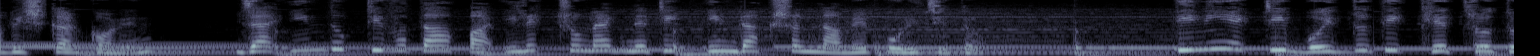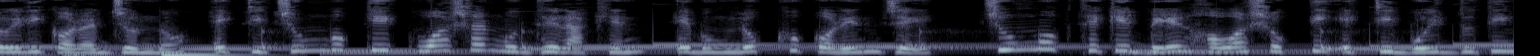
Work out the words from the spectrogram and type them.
আবিষ্কার করেন, যা ইন্ডুকটিভতা বা ইলেকট্রোম্যাগনেটিক ইন্ডাকশন নামে পরিচিত। তিনি একটি বৈদ্যুতিক ক্ষেত্র তৈরি করার জন্য একটি চুম্বককে কুয়াশার মধ্যে রাখেন এবং লক্ষ্য করেন যে চুম্বক থেকে বের হওয়া শক্তি একটি বৈদ্যুতিন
